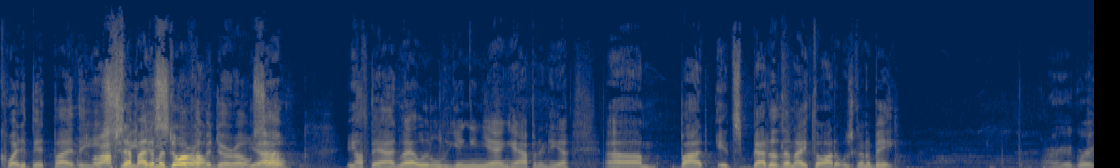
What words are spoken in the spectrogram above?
quite a bit by the offset by the Maduro. The Maduro, yeah. so It's- not bad. A little yin and yang happening here, um, but it's better than I thought it was going to be. I agree.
